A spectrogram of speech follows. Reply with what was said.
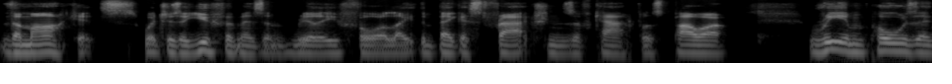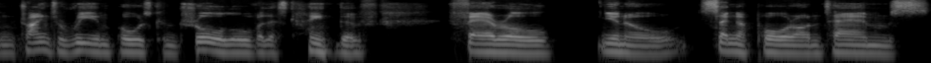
the markets, which is a euphemism really for like the biggest fractions of capitalist power, reimposing, trying to reimpose control over this kind of feral, you know, Singapore on Thames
